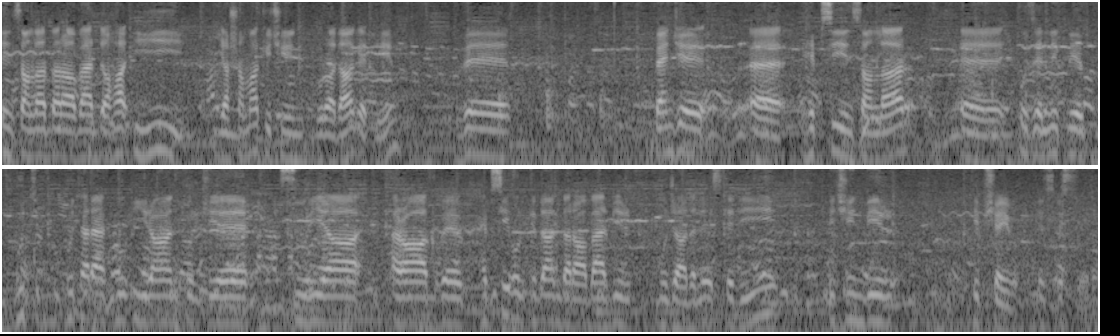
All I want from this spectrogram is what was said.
insanlar beraber daha iyi yaşamak için burada getireyim ve bence e, hepsi insanlar e, özellikle bu, bu taraf bu İran, Türkiye, Suriye, Irak ve hepsi ülkeden beraber bir mücadele istediği için bir tip şey is- istiyorum.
